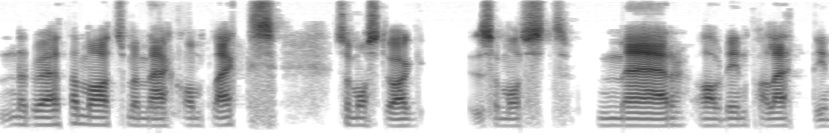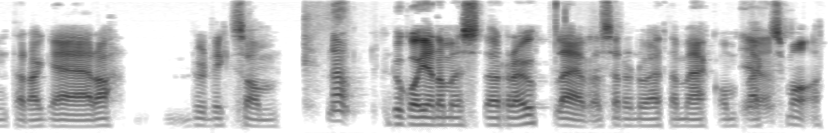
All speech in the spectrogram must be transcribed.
när du äter mat som är mer komplex så måste du så måste mer av din palett interagera. Du liksom no. du går igenom en större upplevelse när du äter mer komplex yeah. mat.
